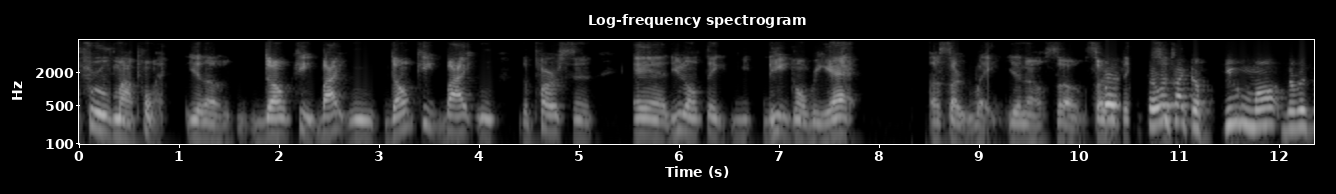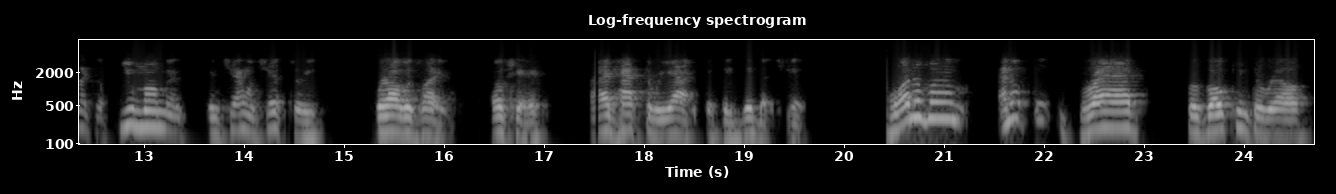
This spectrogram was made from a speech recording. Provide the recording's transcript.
prove my point. You know, don't keep biting, don't keep biting the person, and you don't think he's gonna react a certain way. You know, so certain there, things. There was like a few mo- there was like a few moments in challenge history where I was like, okay, I'd have to react if they did that shit. One of them, I don't think Brad provoking Darrell.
